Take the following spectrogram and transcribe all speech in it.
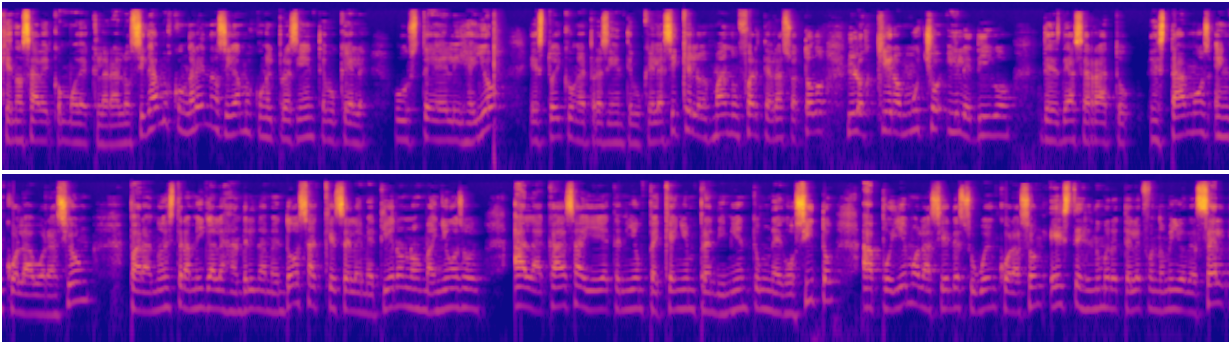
que no sabe cómo declararlo. Sigamos con Arena o sigamos con el presidente Bukele. Usted elige yo, estoy con el presidente Bukele. Así que los mando un fuerte abrazo a todos. Los quiero mucho y les digo desde hace rato, estamos en colaboración para nuestra amiga Alejandrina Mendoza que se le metieron los mañosos a la casa y ella tenía un pequeño emprendimiento, un negocito. Apoyémosla si es de su buen corazón. Este es el número de teléfono mío de Cel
